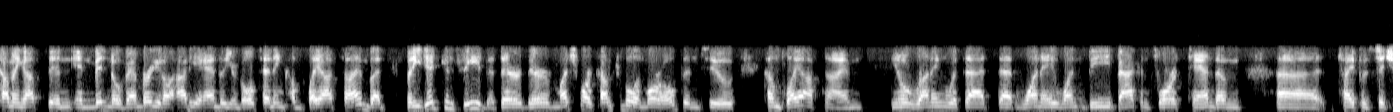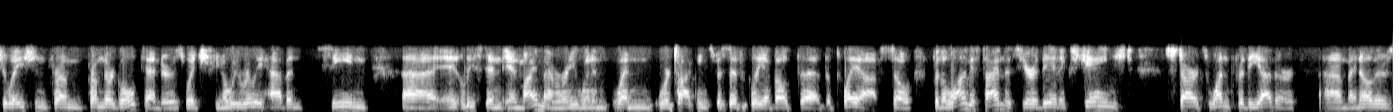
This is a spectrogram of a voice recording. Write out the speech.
coming up in, in mid November. You know, how do you handle your goaltending come playoff time? But, but he did concede that they're, they're much more comfortable and more open to come playoff time you know, running with that that one A one B back and forth tandem uh, type of situation from from their goaltenders, which you know we really haven't seen, uh, at least in, in my memory, when when we're talking specifically about the the playoffs. So for the longest time this year, they had exchanged starts one for the other. Um, I know there's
